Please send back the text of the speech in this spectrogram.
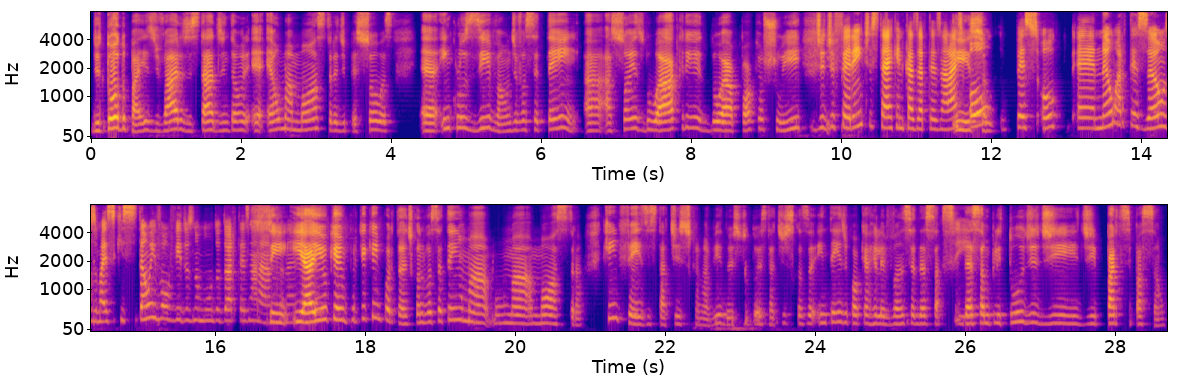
de todo o país, de vários estados, então é, é uma amostra de pessoas é, inclusiva, onde você tem a, ações do Acre, do Apoque ao Chuí. De diferentes técnicas artesanais ou, ou é, não artesãos, mas que estão envolvidos no mundo do artesanato. Sim, né? e aí o que é, por que, que é importante? Quando você tem uma, uma amostra, quem fez estatística na vida, estudou estatísticas, entende qual é a relevância dessa, dessa amplitude de, de participação.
